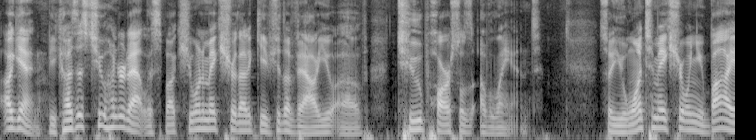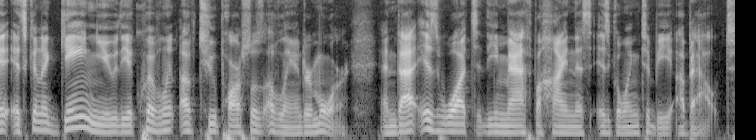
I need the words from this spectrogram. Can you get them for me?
again, because it's 200 Atlas bucks, you want to make sure that it gives you the value of two parcels of land. So you want to make sure when you buy it, it's going to gain you the equivalent of two parcels of land or more. And that is what the math behind this is going to be about.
